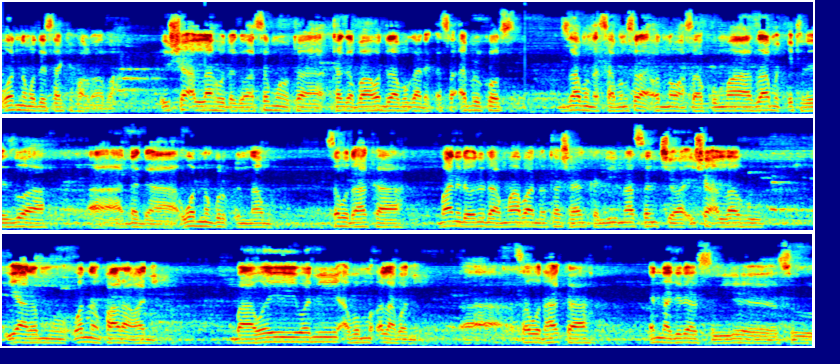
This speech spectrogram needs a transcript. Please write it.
wannan ba zai sake faruwa ba. Insha Allah daga wasan mu ta gaba wanda za mu ga da ƙasar Coast za mu na samu nasara a wannan wasa kuma za mu ƙetare zuwa daga wannan grup din namu. Saboda haka ba ni da wani damuwa ba na tashi hankali na san cewa insha Allah yaranmu wannan farawa ne. Ba wai wani abin matsala ba ne. Saboda haka 'yan najeriya su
